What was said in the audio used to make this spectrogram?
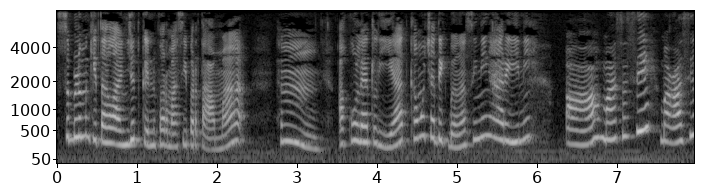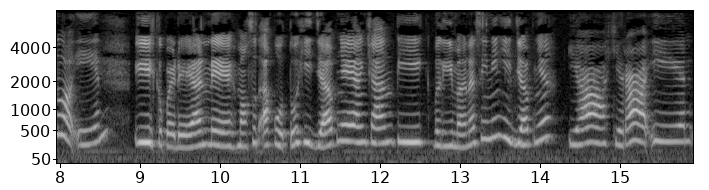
Sebelum kita lanjut ke informasi pertama, hmm, aku lihat-lihat kamu cantik banget sih nih hari ini. Oh, masa sih? Makasih loh, In. Ih, kepedean deh. Maksud aku tuh hijabnya yang cantik. Beli di mana sih nih hijabnya? Ya, kirain.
